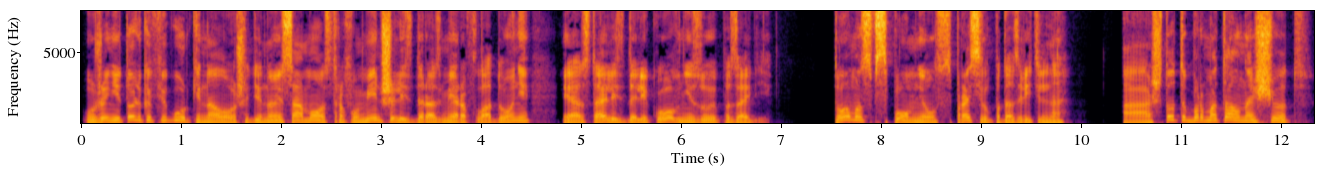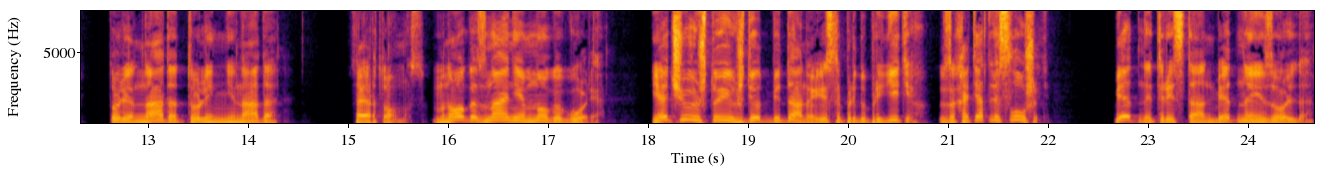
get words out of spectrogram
Уже не только фигурки на лошади, но и сам остров уменьшились до размеров ладони и остались далеко внизу и позади. Томас вспомнил, спросил подозрительно. «А что ты бормотал насчет то ли надо, то ли не надо?» «Сэр Томас, много знания, много горя. Я чую, что их ждет беда, но если предупредить их, захотят ли слушать? Бедный Тристан, бедная Изольда.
